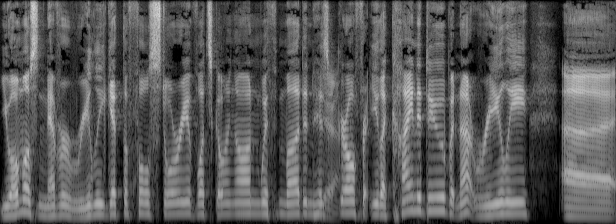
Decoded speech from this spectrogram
you almost never really get the full story of what's going on with Mud and his Yeah. girlfriend. You like kind of do, but not really. Uh,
